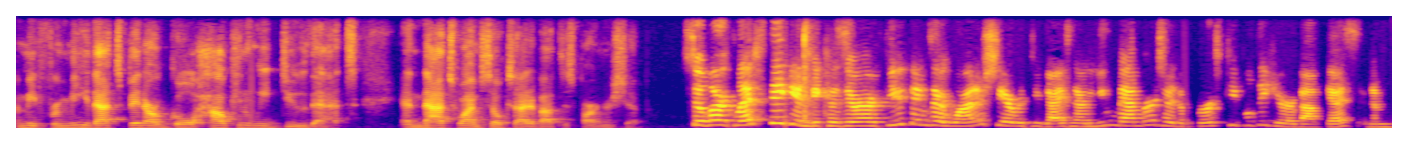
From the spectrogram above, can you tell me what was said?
I mean, for me, that's been our goal. How can we do that? And that's why I'm so excited about this partnership. So, Mark, let's dig in because there are a few things I want to share with you guys. Now, you members are the first people to hear about this, and I'm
